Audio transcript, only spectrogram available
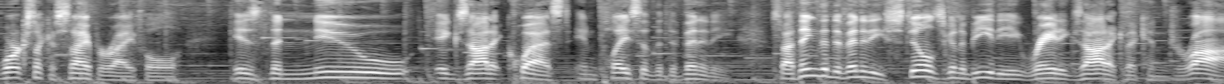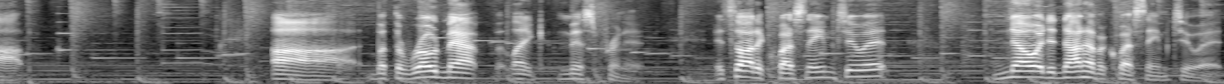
works like a sniper rifle. Is the new exotic quest in place of the divinity? So I think the divinity still is going to be the raid exotic that can drop. Uh, but the roadmap like misprinted. It still had a quest name to it. No, it did not have a quest name to it.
